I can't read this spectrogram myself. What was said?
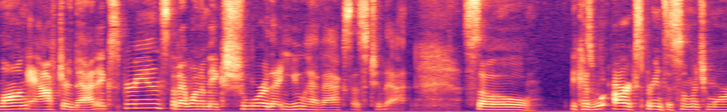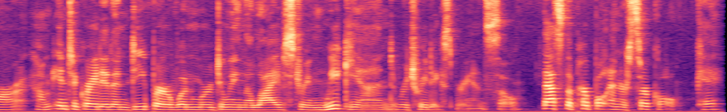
long after that experience that I want to make sure that you have access to that. So, because our experience is so much more um, integrated and deeper when we're doing the live stream weekend retreat experience. So, that's the purple inner circle, okay?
